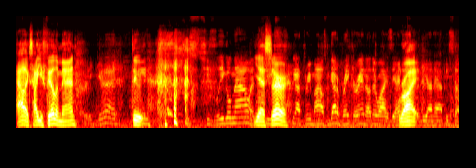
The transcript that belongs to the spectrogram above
Alex, how you feeling, man? Pretty good. Dude. I mean, she's, she's legal now. And Yes, sir. We got three miles. We got to break her in, otherwise the Right. be unhappy. So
